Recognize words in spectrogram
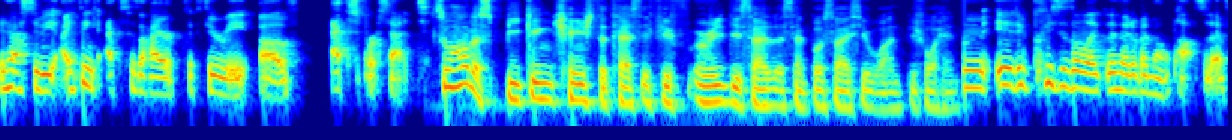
It has to be I think X has a higher click through rate of X percent. So, how does peeking change the test if you've already decided the sample size you want beforehand? Um, it increases the likelihood of a null positive,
